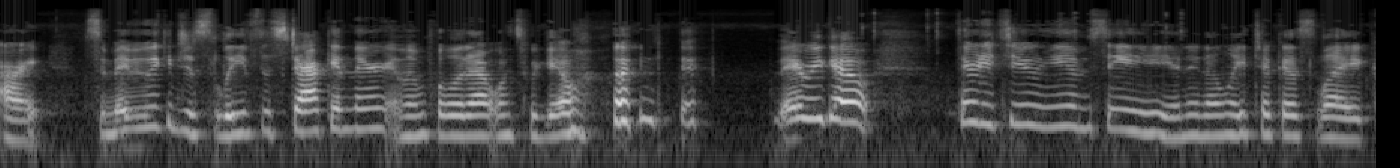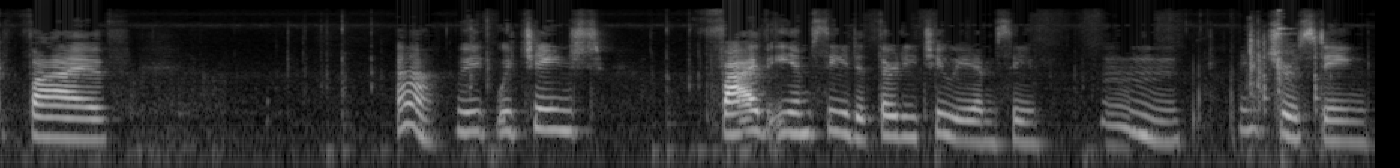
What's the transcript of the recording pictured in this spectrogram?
All right, so maybe we could just leave the stack in there and then pull it out once we get one. there we go. 32 EMC, and it only took us like five. Ah, we, we changed 5 EMC to 32 EMC. Hmm, interesting.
